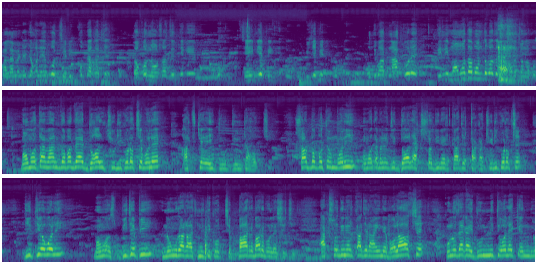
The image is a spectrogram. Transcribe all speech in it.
পার্লামেন্টে যখন এ করছে, বিক্ষোভ দেখাচ্ছে তখন নৌসাদ সিদ্দিকি সেই নিয়ে বিজেপির প্রতিবাদ না করে তিনি মমতা বন্দ্যোপাধ্যায় সমালোচনা করছেন। মমতা বন্দ্যোপাধ্যায়ের দল চুরি করেছে বলে আজকে এই দুর্দিনটা হচ্ছে। সর্বপ্রথম বলি, মমতা ব্যানার্জির দল একশো দিনের কাজের টাকা চুরি করেছে। দ্বিতীয় বলি, মম বিজেপি নোংরা রাজনীতি করছে, বারবার বলে এসেছি। একশো দিনের কাজের আইনে বলা আছে, কোনো জায়গায় দুর্নীতি হলে কেন্দ্র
